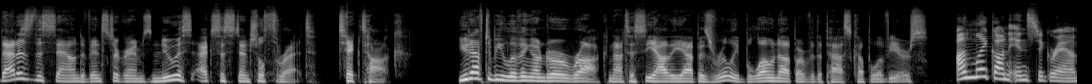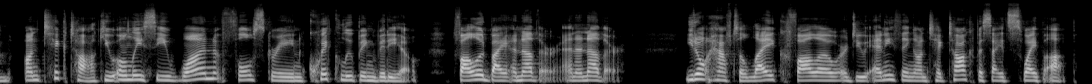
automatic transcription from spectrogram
That is the sound of Instagram's newest existential threat, TikTok. You'd have to be living under a rock not to see how the app has really blown up over the past couple of years. Unlike on Instagram, on TikTok, you only see one full screen, quick looping video, followed by another and another. You don't have to like, follow, or do anything on TikTok besides swipe up.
